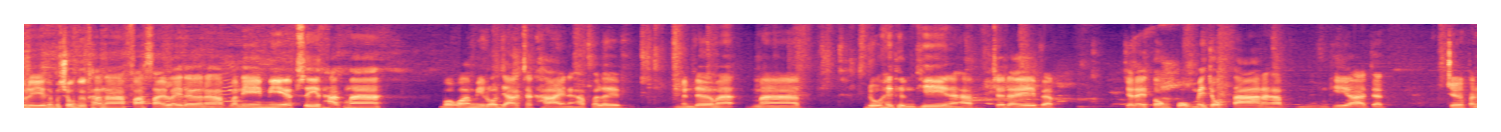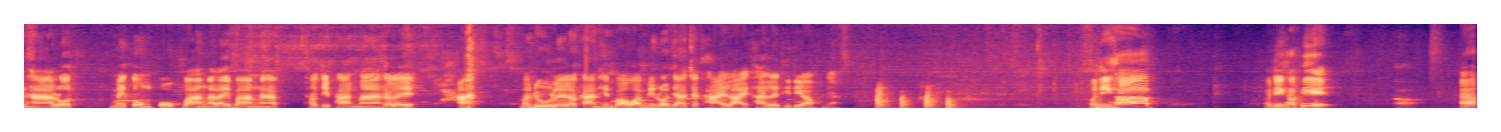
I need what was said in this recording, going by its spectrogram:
วัสดีท่านผู้ชมทุกท่านนะฟ้าใสไรเดอร์นะครับ วันนี้มี FC ทักมา บอกว่ามีรถอยากจะขายนะครับ ก็เลยเหมือนเดิมอะมาดูให้ถึงที่นะครับ จะได้แบบจะได้ตรงปกไม่จกตานะครับบางทีอาจจะเจอปัญหารถไม่ตรงปกบ้างอะไรบ้างนะครับ เท่าที่ผ่านมาก็เลยอะมาดูเลยแล้วกันเห็นบอกว่ามีรถอยากจะขายหลายคันเลยทีเดียวเนี่ยสวัสดีครับสวัสดีครับพี่ อ๋อ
